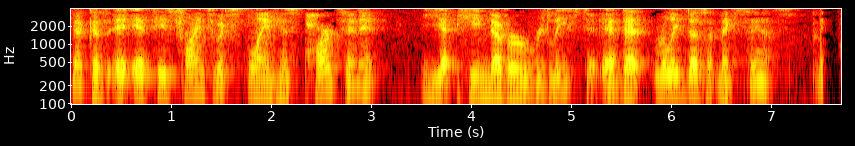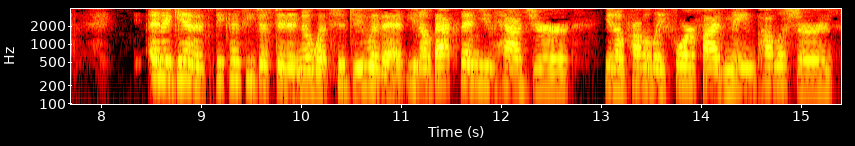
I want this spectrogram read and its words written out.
Yeah, because if he's trying to explain his part in it, yet he never released it, it that really doesn't make sense and again, it's because he just didn't know what to do with it. You know, back then you had your, you know, probably four or five main publishers,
